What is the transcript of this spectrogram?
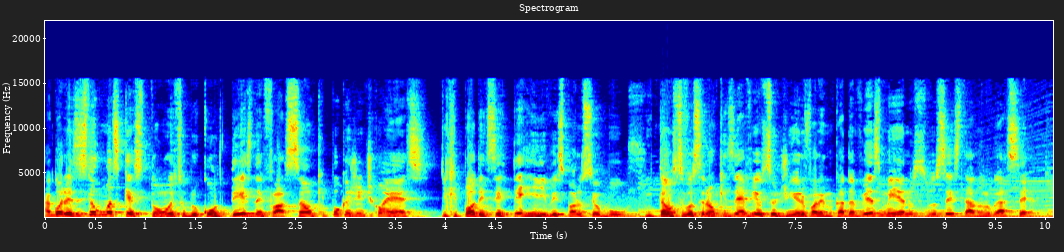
Agora, existem algumas questões sobre o contexto da inflação que pouca gente conhece e que podem ser terríveis para o seu bolso. Então, se você não quiser ver o seu dinheiro valendo cada vez menos, você está no lugar certo.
